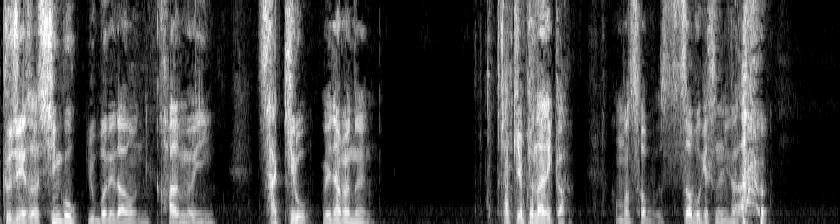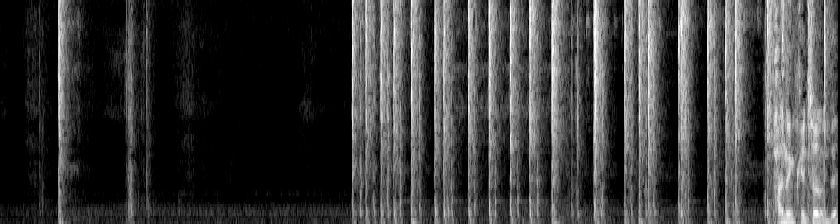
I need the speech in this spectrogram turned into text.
그 중에서 신곡 이번에 나온 카무이 4kg 왜냐면은 잡기가 편하니까 한번 써, 써보겠습니다. 반응 괜찮은데?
